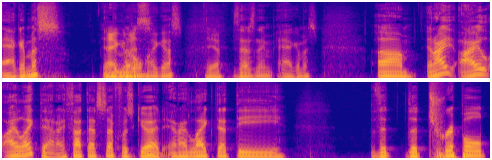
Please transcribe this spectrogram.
agimus in the middle i guess Yeah. is that his name agimus um and i i i like that i thought that stuff was good and i like that the the the triple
